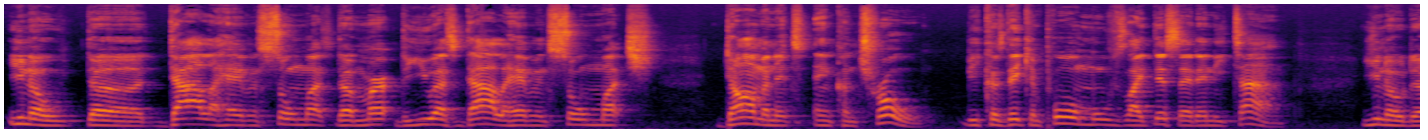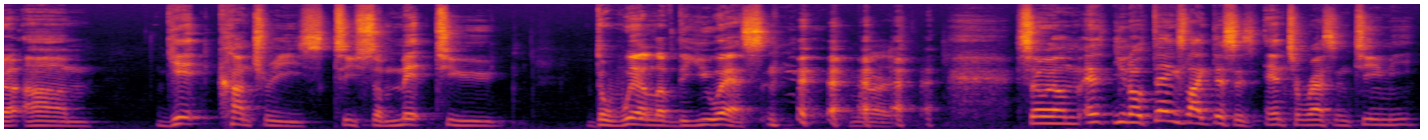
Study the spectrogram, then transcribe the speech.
you know, the dollar having so much the Amer- the U.S. dollar having so much dominance and control because they can pull moves like this at any time. You know, to um, get countries to submit to the will of the U.S. right. So um, it- you know, things like this is interesting to me.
